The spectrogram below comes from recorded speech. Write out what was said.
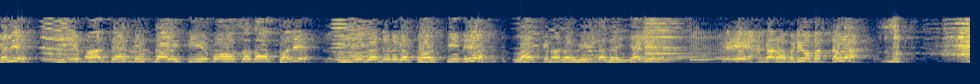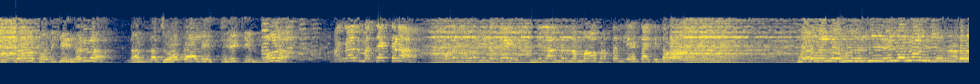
ಕಲಿ. ಈ ಮಾಂತ್ಯಂಡಿಂದ ಐತಿ ಮೋಸದ ಬಲಿ. ಈಗ ನಿನಗ ಕೊಡ್ತೀನಿ ಲಗ್ನದ ವೀಳದ ಎಲಿ. ಏ ಹಂಗಾರ ಹೊಡಿ ಒಂಬತ್ ದೌಡ. ಇದ ಬದುಕಿ ಹಿಡಿದ ನನ್ನ ಜೋಕಾಲಿ ಚೀಕಿ ನೋಡ. ಹಂಗಾದ್ ಮತ್ತೆ ತಡ ನೋಡು ನಿನ್ನ ಕೈ. ಇಲ್ಲ ಅಂದ್ರೆ ನಮ್ಮ ಮಾವ ಬರ್ತಾನೆ ಲೇಟ್ ಆಗಿದ್ದವ. ಹುಡುಗಿ ಇಲ್ಲ ನಡವ.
